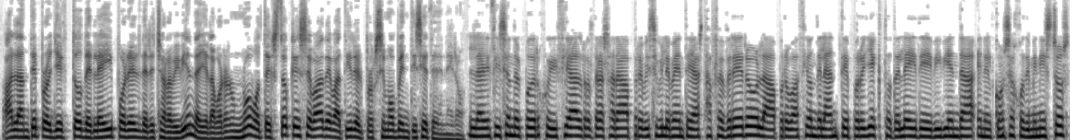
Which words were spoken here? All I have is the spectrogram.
al anteproyecto de ley por el derecho a la vivienda y elaborar un nuevo texto que se va a debatir el próximo 27 de enero. La decisión del Poder Judicial retrasará previsiblemente hasta febrero la aprobación del anteproyecto de ley de vivienda en el Consejo de Ministros,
